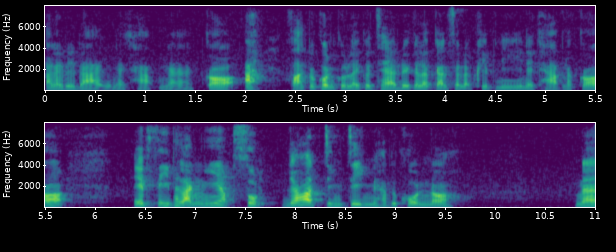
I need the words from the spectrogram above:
อะไรใด ๆนะครับนะก็อะฝากทุกคนกดไลค์กดแชร์ด้วยกันแล้วกันสำหรับคลิปนี้นะครับ แล้วก็ FC พลังเงียบสุดยอดจริง ๆ นะครับ ทุกคนเนาะนะ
